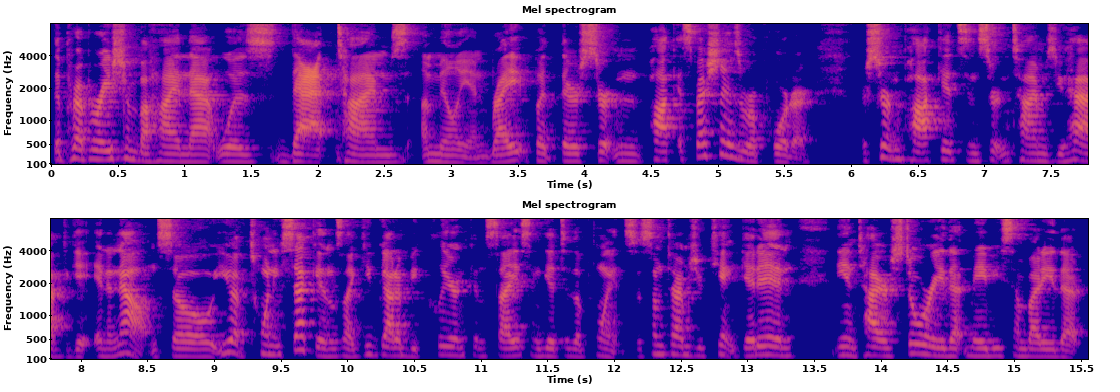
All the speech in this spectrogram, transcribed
the preparation behind that was that times a million, right? But there's certain pockets, especially as a reporter, there's certain pockets and certain times you have to get in and out. And so you have 20 seconds, like you've got to be clear and concise and get to the point. So sometimes you can't get in the entire story that maybe somebody that,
